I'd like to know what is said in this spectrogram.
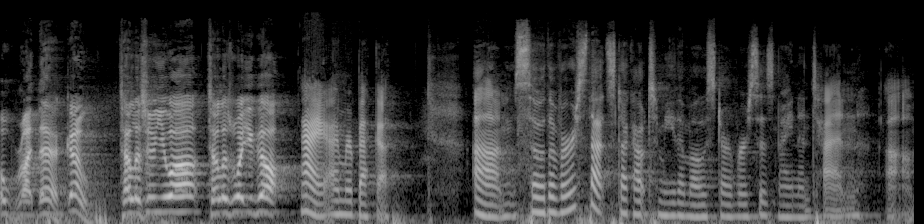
Oh, right there. Go. Tell us who you are. Tell us what you got. Hi, I'm Rebecca. Um, so the verse that stuck out to me the most are verses 9 and 10. Um,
